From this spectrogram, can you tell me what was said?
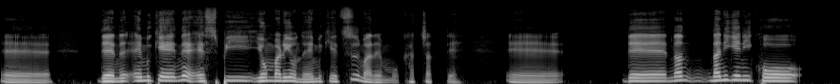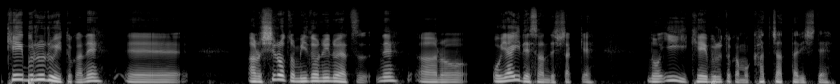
えーで、ね、MK ね SP404 の MK2 までも買っちゃって、えーで何気にこうケーブル類とかね、えーあの白と緑のやつねあの親出さんでしたっけ？のいいケーブルとかも買っちゃったりして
